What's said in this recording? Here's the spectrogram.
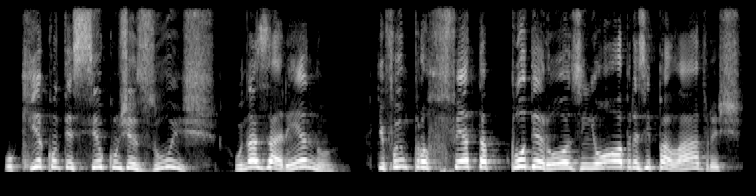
o que aconteceu com Jesus, o Nazareno, que foi um profeta poderoso em obras e palavras,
